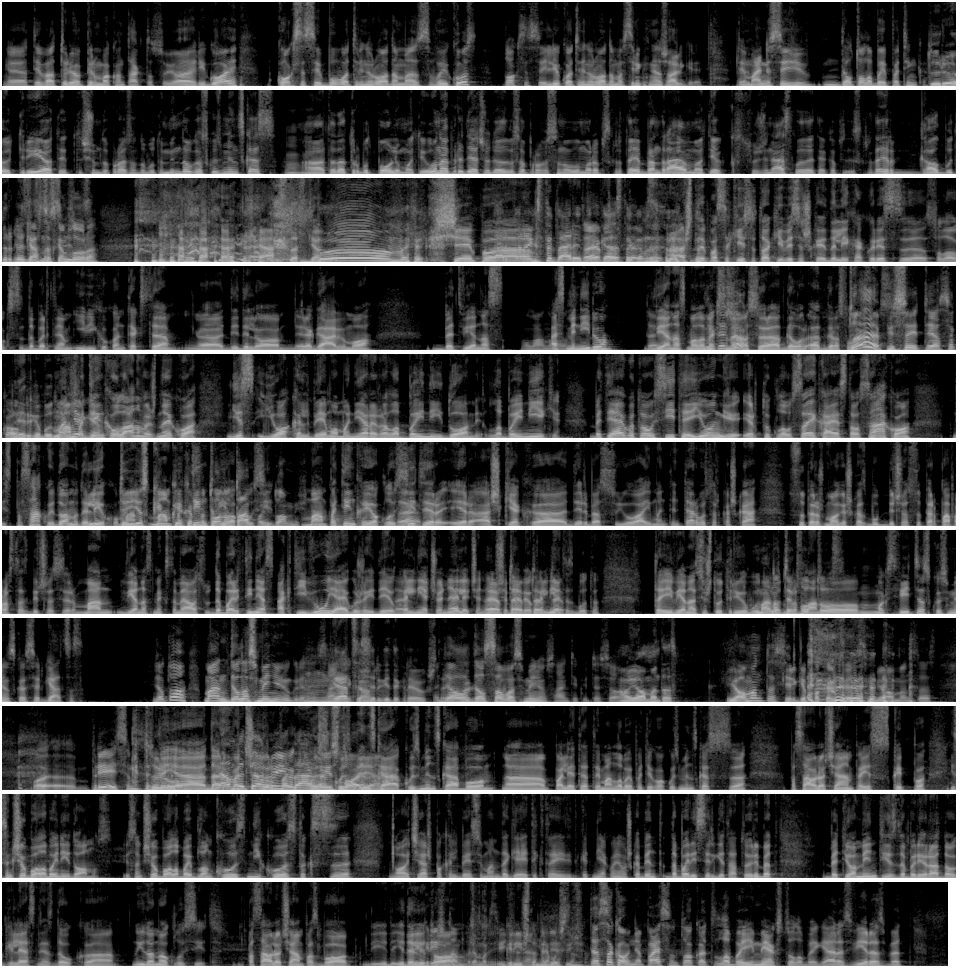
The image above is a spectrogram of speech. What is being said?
E, Tai va, turėjau pirmą kontaktą su juo Rygoje, koks jisai buvo treniruodamas vaikus, toks jisai liko treniruodamas rinkinę žalgerį. Tai man jisai dėl to labai patinka. turiu trijo, tai 100 procentų būtų Mindaugas Kuzminskas, Mhm. a, tada turbūt Paulių Motijūną pridėčiau dėl viso profesionalumo ir apskritai bendravimo Mhm. tiek su žiniasklaida, tiek apskritai ir galbūt ir Kazys Kestas. Kemzūra. Kestas Kemzūra. Bum! Šiaip. Dar a, per anksti Kestą taip, Kemzūrą. Aš tai pasakysiu tokį visiškai dalyką, kuris e, sulauks dabartiniam įvykių kontekste e, didelio reagavimo, bet vienas Ulanovas. asmenybių, Taip. vienas mano Nu, mėgstamiausių yra Atgal- Taip, Ulanovas. jisai, tai sakau. Irgi būtų. Man irgi. patinka Ulanovas, žinai kuo, jis, jo kalbėjimo maniera yra labai neįdomi, labai nyki. Bet jeigu tu ausytė jungi ir tu klausai, ką jis tau sako, jis pasako įdomių dalykų. Tai Man- jis kaip- man kaip jo tapo klausyt. įdomi šneka. Man patinka jo klausyti ir, ir aš kiek a, dirbęs su juo įmant intervus ar kažką, super žmogiškas bu- bičias, super paprastas bičias ir man vienas mėgstamiausių dabartinės aktyvių, jeigu žaidėjų, Taip. Kalniečio neliečiant, čia be abejo Kalnietis būtų. Tai vienas iš tų trijų būtų. Mano tai būtų. Maksvytis, Kusminskas ir Getsas. Dėl to, man dėl asmeninių grinai. Mm. Getsas irgi tikrai aukštai. Dėl, dėl savo asmeninių santykių tiesiog. O Jomantas. Jomantas irgi pakalbėsim, Jomantas. O, e, Prieisim, turiu. Beje, dar va čia turiu. Kuzminską, Kuzminską abu uh, palėtė, tai man labai patiko Kuzminskas uh, pasaulio čempionai. Jis, kaip, jis anksčiau buvo labai neįdomus. Jis anksčiau buvo labai blankus, nykus, toks, o čia aš pakalbėsiu mandagiai, tik tai, kad nieko neužkabint. Dabar jis irgi tą turi, bet, bet jo mintys dabar yra daug gilesnės, daug nu, įdomiau klausyti. Pasaulio čempas buvo į- įdali to. Grįžtam prie Maksvyčio, Grįžtam prie Grįžtam. Maksvyčio. Tai sakau, nepaisant to, kad labai mėgstu, labai geras vyras, bet,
